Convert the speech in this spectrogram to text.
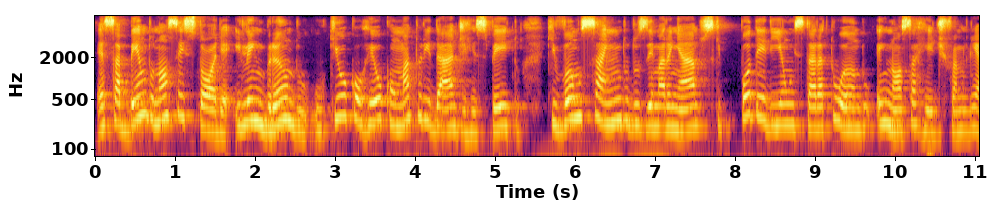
É sabendo nossa história e lembrando o que ocorreu com maturidade e respeito que vamos saindo dos emaranhados que poderiam estar atuando em nossa rede familiar.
